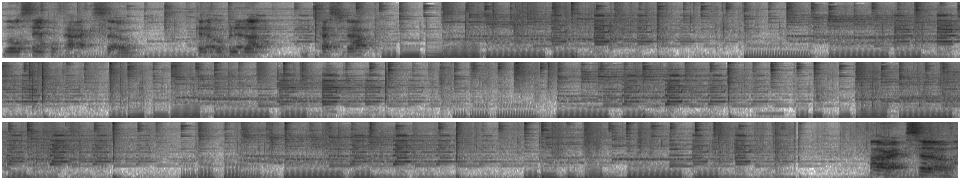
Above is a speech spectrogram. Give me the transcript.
a little sample pack. So, gonna open it up and test it out. All right, so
